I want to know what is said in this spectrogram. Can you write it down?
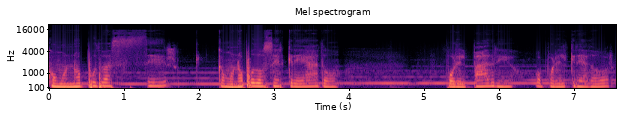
Como no pudo hacer, como no pudo ser creado por el Padre o por el Creador,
